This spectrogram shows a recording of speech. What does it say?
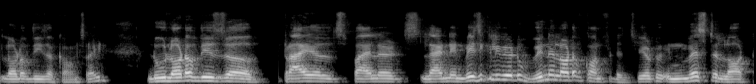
a lot of these accounts, right? Do a lot of these uh, trials, pilots, land in. Basically, we have to win a lot of confidence. We have to invest a lot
